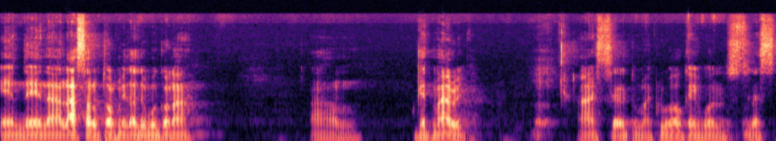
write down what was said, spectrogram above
and then uh, told me that they were gonna um, get married. I said to my crew, okay, well, let's,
